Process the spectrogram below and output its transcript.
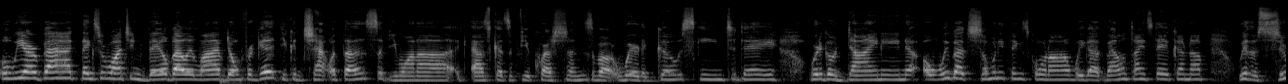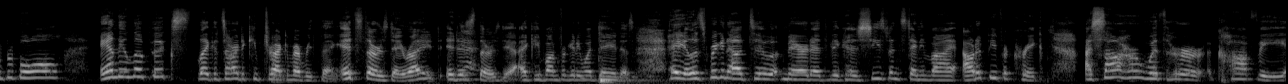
Well, we are back. Thanks for watching Vail Valley Live. Don't forget, you can chat with us if you want to ask us a few questions about where to go skiing today, where to go dining. Oh, we've got so many things going on. We got Valentine's Day coming up. We have the Super Bowl and the Olympics. Like, it's hard to keep track of everything. It's Thursday, right? It is Thursday. I keep on forgetting what day it is. Hey, let's bring it out to Meredith because she's been standing by out at Beaver Creek. I saw her with her coffee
